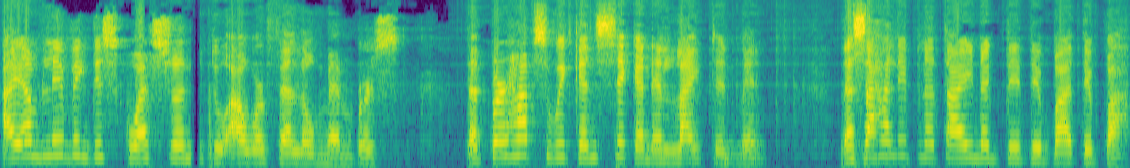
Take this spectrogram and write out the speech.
I am leaving this question to our fellow members that perhaps we can seek an enlightenment na sa halip na tayo nagdedebate pa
